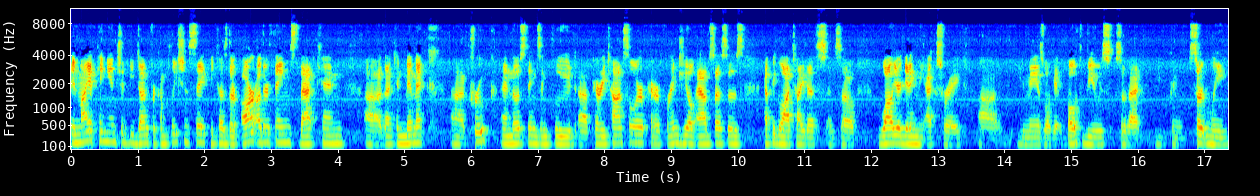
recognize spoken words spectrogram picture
in my opinion, should be done for completion's sake because there are other things that can uh, that can mimic uh, croup, and those things include uh, peritonsillar, parapharyngeal abscesses, epiglottitis, and so while you're getting the X-ray, uh, you may as well get both views so that you can certainly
